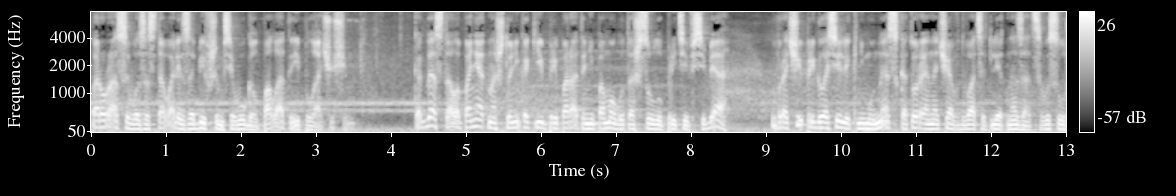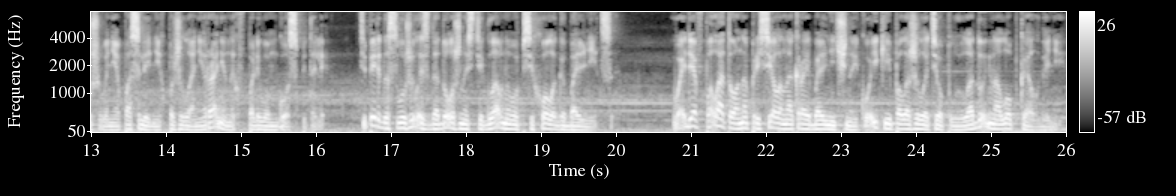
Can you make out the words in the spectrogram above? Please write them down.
Пару раз его заставали забившимся в угол палаты и плачущим. Когда стало понятно, что никакие препараты не помогут Ашсулу прийти в себя, Врачи пригласили к нему Несс, которая, начав 20 лет назад с выслушивания последних пожеланий раненых в полевом госпитале, теперь дослужилась до должности главного психолога больницы. Войдя в палату, она присела на край больничной койки и положила теплую ладонь на лоб Келгани.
